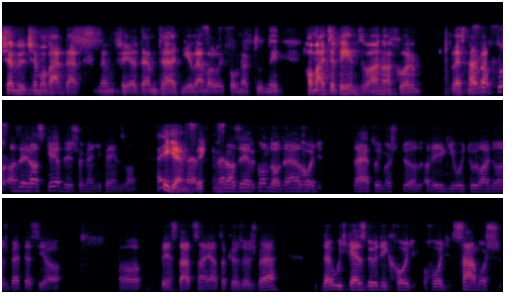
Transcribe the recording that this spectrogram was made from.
sem őt, sem a Várdárt nem féltem, tehát nyilvánvaló, hogy fognak tudni. Ha már egyszer pénz van, akkor lesz hát normál. Hát azért az kérdés, hogy mennyi pénz van. Igen. Mert, igen. mert azért gondold el, hogy lehet, hogy most a régi új tulajdonos beteszi a, a pénztárcáját a közösbe, de úgy kezdődik, hogy, hogy számos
